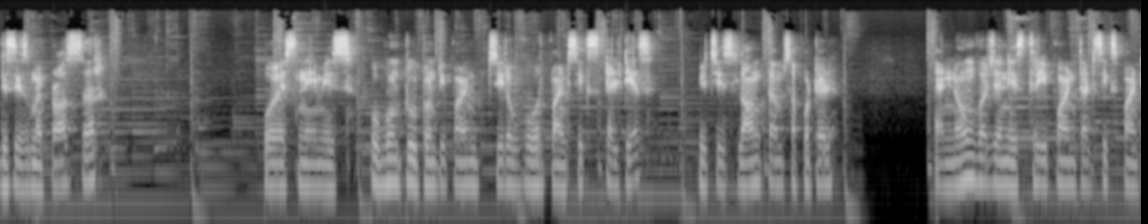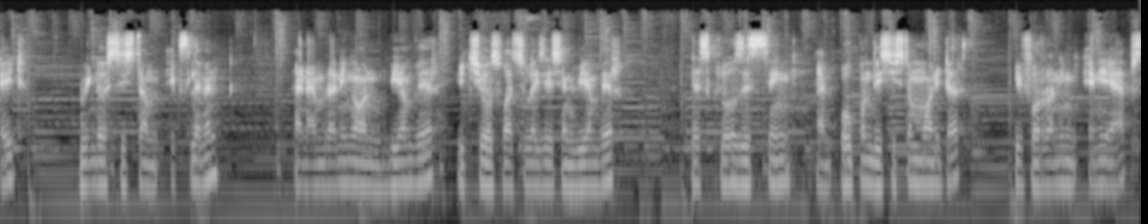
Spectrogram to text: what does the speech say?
This is my processor. Os name is ubuntu 20.04.6 lts which is long term supported. And gnome version is 3.36.8 windows system x11 and I'm running on VMware it shows virtualization VMware. Let's close this thing and open the system monitor before running any apps.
